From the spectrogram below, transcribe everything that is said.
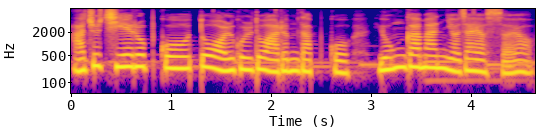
아주 지혜롭고 또 얼굴도 아름답고 용감한 여자였어요.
